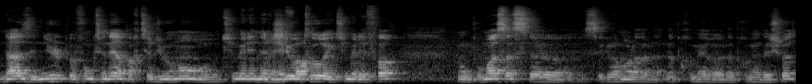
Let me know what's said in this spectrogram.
naze et nulle peut fonctionner à partir du moment où tu mets l'énergie autour et que tu mets l'effort. Donc pour moi, ça, c'est vraiment la, la, première, la première des choses.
